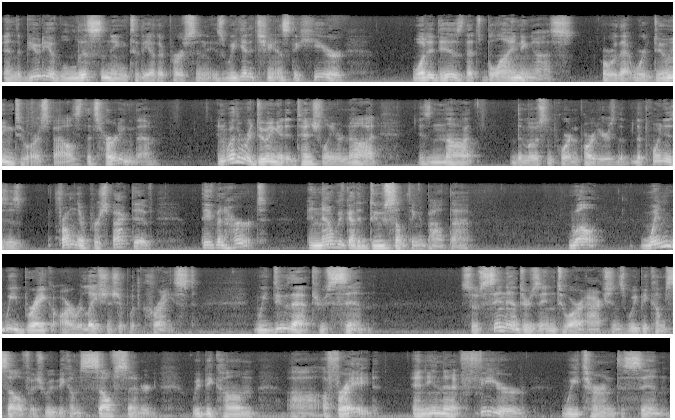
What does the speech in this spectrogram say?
And the beauty of listening to the other person is we get a chance to hear what it is that's blinding us or that we're doing to our spouse that's hurting them. And whether we're doing it intentionally or not is not the most important part here. The, the point is, is from their perspective, they've been hurt. And now we've got to do something about that. Well, when we break our relationship with Christ, we do that through sin. So sin enters into our actions. We become selfish. We become self centered. We become uh, afraid. And in that fear, we turn to sin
